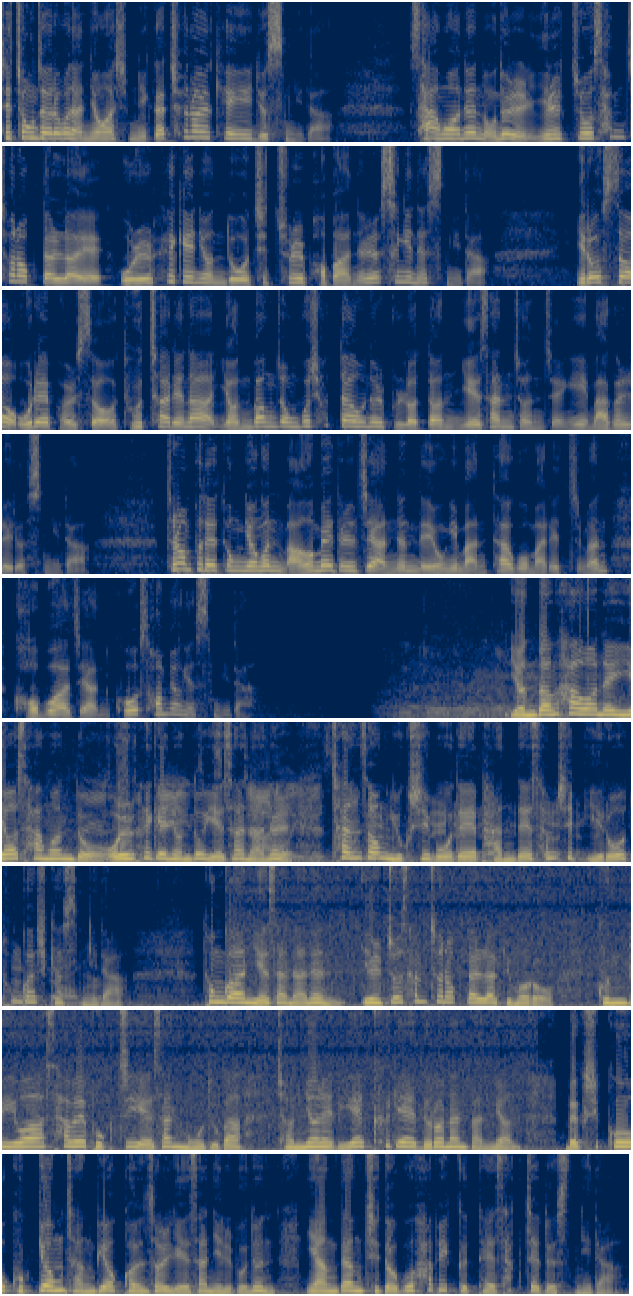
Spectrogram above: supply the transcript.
시청자 여러분 안녕하십니까? 채널 K 뉴스입니다. 상원은 오늘 1조 3천억 달러의 올 회계년도 지출 법안을 승인했습니다. 이로써 올해 벌써 두 차례나 연방정부 셧다운을 불렀던 예산 전쟁이 막을 내렸습니다. 트럼프 대통령은 마음에 들지 않는 내용이 많다고 말했지만 거부하지 않고 서명했습니다. 연방 하원에 이어 상원도 올 회계년도 예산안을 찬성 65대 반대 32로 통과시켰습니다. 통과한 예산안은 1조 3천억 달러 규모로 군비와 사회복지 예산 모두가 전년에 비해 크게 늘어난 반면 멕시코 국경 장벽 건설 예산 일부는 양당 지도부 합의 끝에 삭제됐습니다.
